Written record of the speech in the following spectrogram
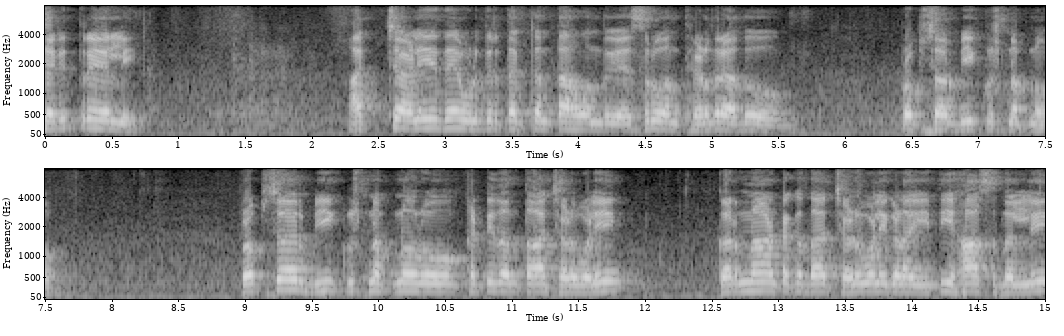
ಚರಿತ್ರೆಯಲ್ಲಿ ಅಚ್ಚ ಅಳಿಯದೆ ಉಳಿದಿರ್ತಕ್ಕಂತಹ ಒಂದು ಹೆಸರು ಅಂತ ಹೇಳಿದ್ರೆ ಅದು ಪ್ರೊಫೆಸರ್ ಬಿ ಕೃಷ್ಣಪ್ಪನವರು. Professor B. ಕೃಷ್ಣಪ್ಪನವರು ಕಟ್ಟಿದಂತಹ ಚಳವಳಿ, ಕರ್ನಾಟಕದ ಚಳವಳಿಗಳ ಇತಿಹಾಸದಲ್ಲಿ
